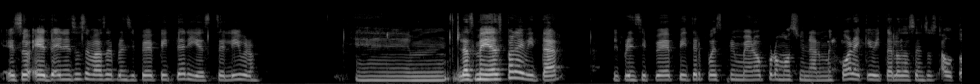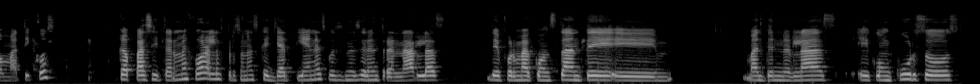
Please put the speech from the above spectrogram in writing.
Eso, eh, en eso se basa el principio de Peter y este libro. Em, las medidas para evitar el principio de Peter, pues primero promocionar mejor, hay que evitar los ascensos automáticos, capacitar mejor a las personas que ya tienes, pues es necesario entrenarlas de forma constante, em, mantenerlas eh, concursos,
